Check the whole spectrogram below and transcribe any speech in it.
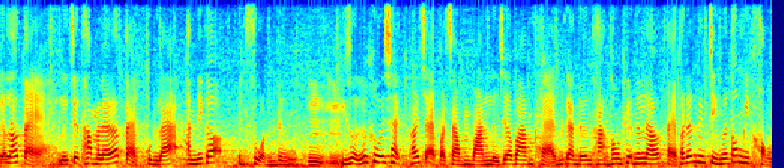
ก็แล้วแต่ หรือจะทำอะไรแล้วแต่คุณละอันนี้ก็เป็นส่วนหนึ่งอืมอืมอีกส่วนก็คือว่าใช้ค่าใช้จ่ายประจำวัน หรือจะวางแผนการเดินทางท่องเที่ยวนั่นแล้ว แต่เพราะฉะนั้นจริงๆมันต้องมีของ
